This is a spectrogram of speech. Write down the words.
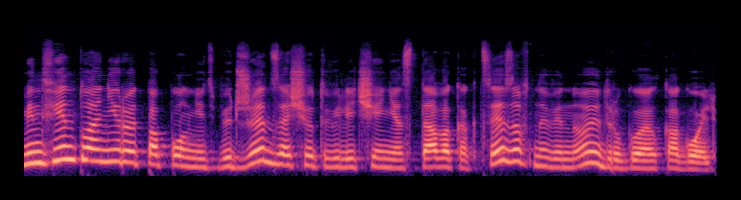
Минфин планирует пополнить бюджет за счет увеличения ставок акцизов на вино и другой алкоголь.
